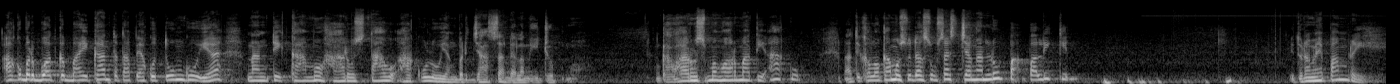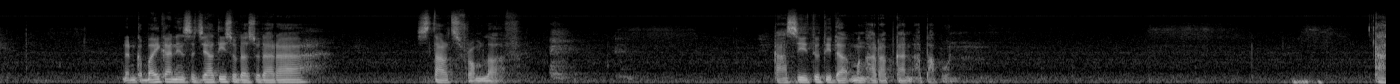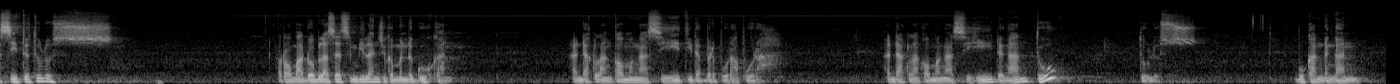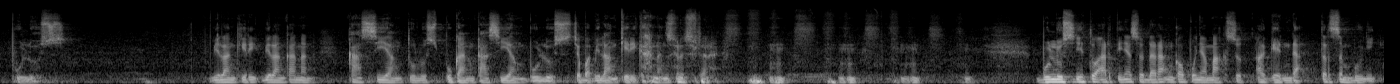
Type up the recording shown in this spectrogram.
Aku berbuat kebaikan tetapi aku tunggu ya. Nanti kamu harus tahu aku lu yang berjasa dalam hidupmu. Engkau harus menghormati aku. Nanti kalau kamu sudah sukses jangan lupa balikin. Itu namanya pamrih. Dan kebaikan yang sejati saudara-saudara starts from love. Kasih itu tidak mengharapkan apa pun. Kasih itu tulus. Roma 12 ayat 9 juga meneguhkan. Hendaklah engkau mengasihi tidak berpura-pura. Hendaklah engkau mengasihi dengan tu, tulus. Bukan dengan bulus. Bilang kiri, bilang kanan. Kasih yang tulus, bukan kasih yang bulus. Coba bilang kiri kanan, saudara-saudara. Bulus itu artinya saudara engkau punya maksud, agenda tersembunyi.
